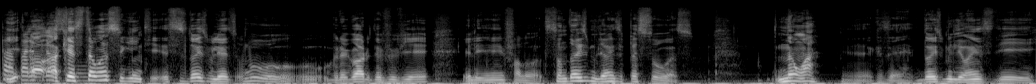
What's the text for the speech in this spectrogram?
Tá, a, a, questão é a seguinte: esses 2 milhões, o, o Gregório de Vivier, ele falou, são 2 milhões de pessoas. Não há, quer dizer, 2 milhões de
